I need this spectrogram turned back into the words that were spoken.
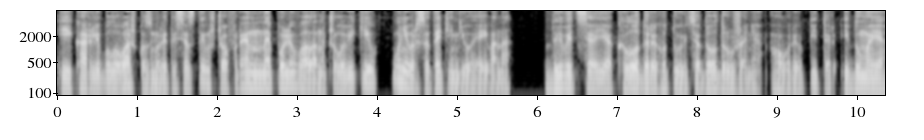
і Карлі було важко змиритися з тим, що Френ не полювала на чоловіків в університеті Нью-Гейвана. Дивиться, як лодери готуються до одруження, говорив Пітер, і думає,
